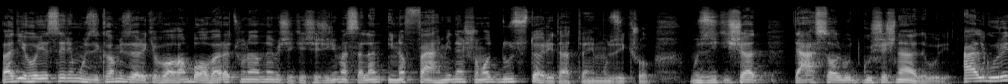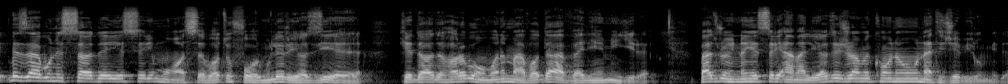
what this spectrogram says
بعد یهو یه سری موزیکا می‌ذاره که واقعا باورتون هم نمیشه که چجوری مثلا اینا فهمیدن شما دوست دارید حتی این موزیک رو. موزیکی شاید ده سال بود گوشش نداده بودید. الگوریتم به زبون ساده یه سری محاسبات و فرمول ریاضیه. که داده ها رو به عنوان مواد اولیه می‌گیره. بعد رو اینا یه سری عملیات اجرا می‌کنه و نتیجه بیرون میده.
